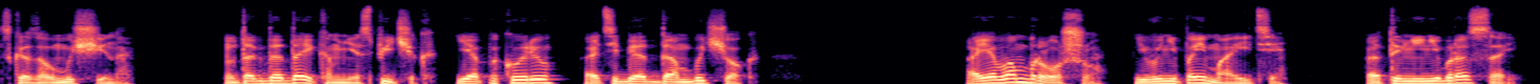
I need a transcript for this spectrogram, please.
сказал мужчина. Ну тогда дай ко мне спичек. Я покурю, а тебе отдам бычок. А я вам брошу, и вы не поймаете. А ты мне не бросай,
